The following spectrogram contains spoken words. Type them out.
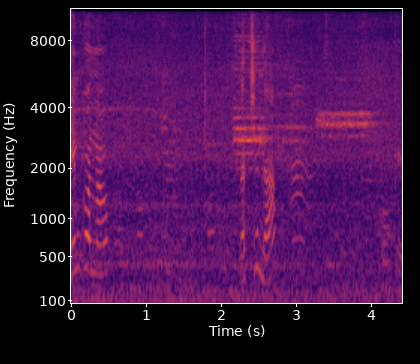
ఏం కొన్నావు? నచ్చిందా? ఓకే.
